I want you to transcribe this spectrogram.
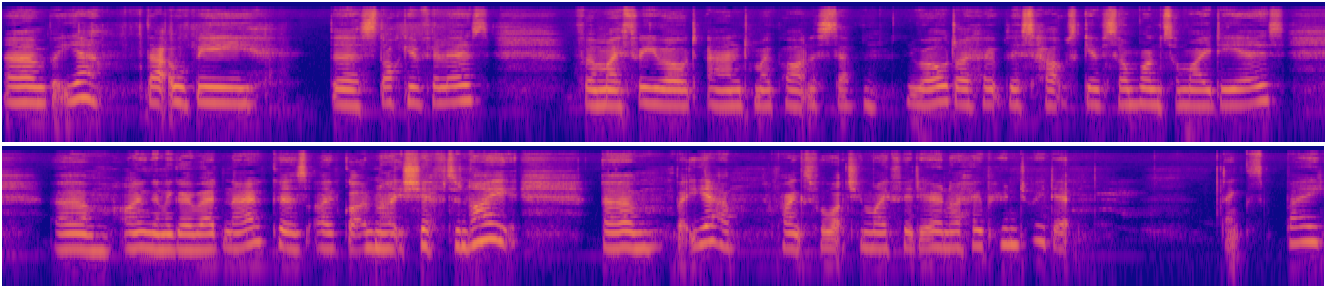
Um, but yeah that will be the stocking fillers for my three-year-old and my partner's seven-year-old. I hope this helps give someone some ideas um, I'm going to go bed now because I've got a night shift tonight um, but yeah, thanks for watching my video and I hope you enjoyed it. Thanks, bye.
